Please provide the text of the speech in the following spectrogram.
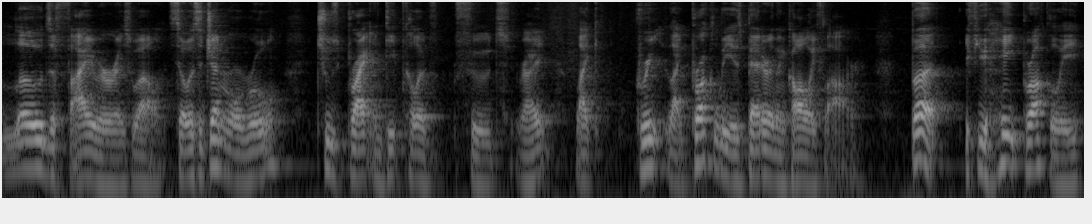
loads of fiber as well. So as a general rule, choose bright and deep colored foods, right? Like green, like broccoli is better than cauliflower. But if you hate broccoli,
